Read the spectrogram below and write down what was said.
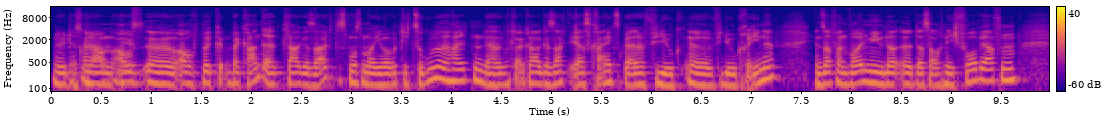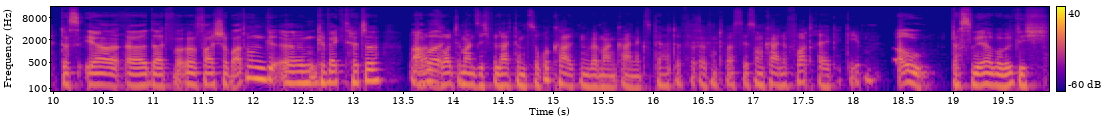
Nö, das ähm, glauben aus, äh, auch be bekannt. Er hat klar gesagt, das muss man ihm wirklich zugute halten. Der hat klar, klar gesagt, er ist kein Experte für die, äh, für die Ukraine. Insofern wollen wir ihm äh, das auch nicht vorwerfen, dass er äh, da falsche Erwartungen ge äh, geweckt hätte. Aber sollte man sich vielleicht dann zurückhalten, wenn man kein Experte für irgendwas ist und keine Vorträge geben. oh, das wäre aber wirklich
